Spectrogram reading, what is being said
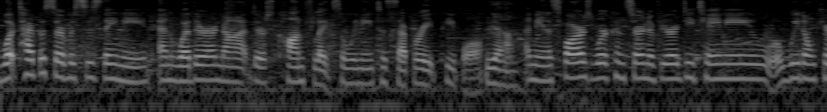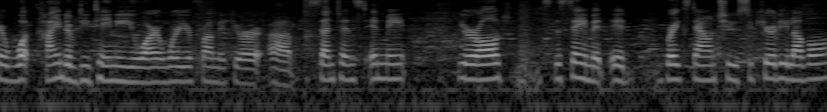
what type of services they need and whether or not there's conflict, so we need to separate people. Yeah. I mean, as far as we're concerned, if you're a detainee, we don't care what kind of detainee you are and where you're from. If you're a sentenced inmate, you're all, it's the same. It, it breaks down to security level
